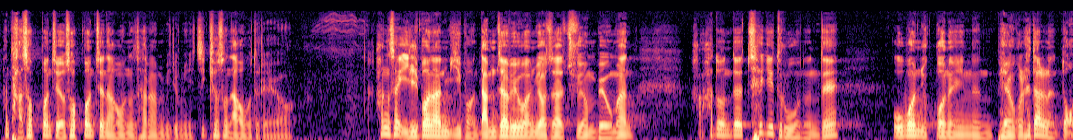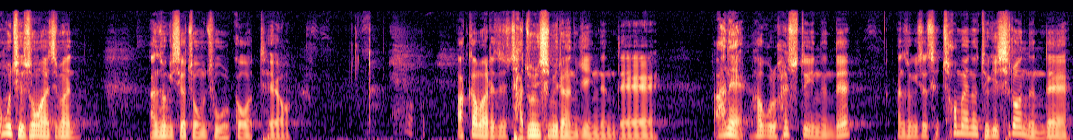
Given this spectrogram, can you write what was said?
한 다섯 번째 여섯 번째 나오는 사람 이름이 찍혀서 나오더래요. 항상 1번 아니면 2번 남자 배우 아니면 여자 주연 배우만 하던데 책이 들어오는데 5번 6번에 있는 배역을 해달라는 너무 죄송하지만 안성기 씨가 좀 좋을 것 같아요. 아까 말했듯이 자존심이라는 게 있는데 안 해 하고 할 수도 있는데 안성기 씨가 처음에는 되게 싫었는데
